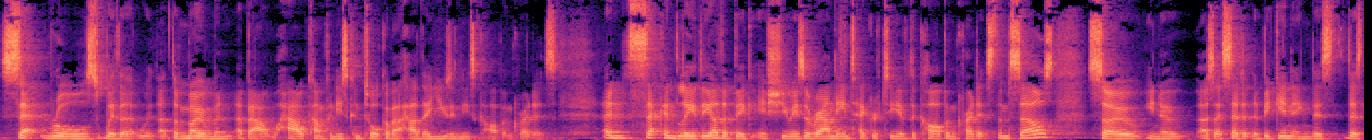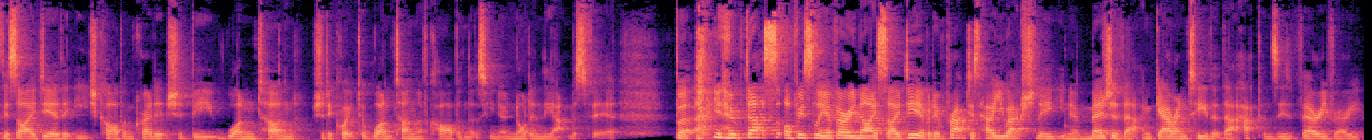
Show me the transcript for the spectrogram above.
set rules with, a, with at the moment about how companies can talk about how they're using these carbon credits. And secondly, the other big issue is around the integrity of the carbon credits themselves. So, you know, as I said at the beginning, there's there's this idea that each carbon credit should be one ton, should equate to one ton of carbon that's, you know, not in the atmosphere. But you know that's obviously a very nice idea, but in practice, how you actually you know measure that and guarantee that that happens is very very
